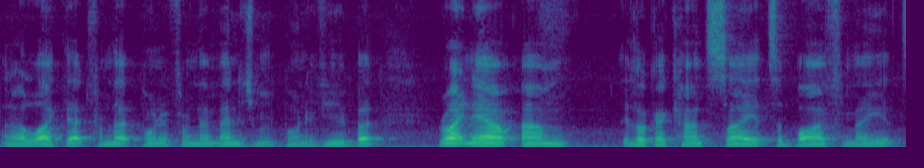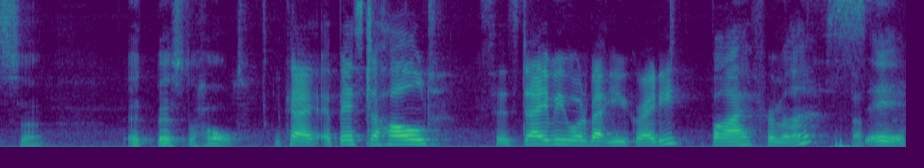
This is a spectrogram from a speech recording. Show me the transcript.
and I like that from that point of from that management point of view. But right now, um, look, I can't say it's a buy for me. It's uh, at best a hold. Okay, at best a hold. Says Davey, what about you, Grady? Buy from us. Yeah.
